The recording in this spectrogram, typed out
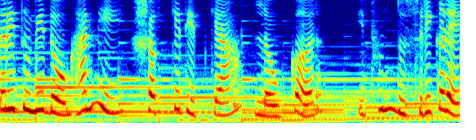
तरी तुम्ही दोघांनी शक्य तितक्या लवकर इथून दुसरीकडे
